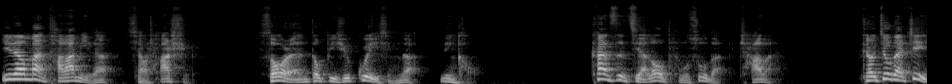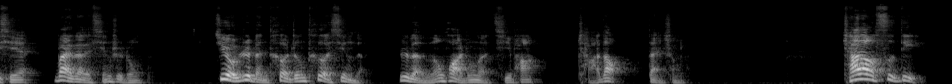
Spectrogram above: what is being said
一张半榻拉米的小茶室。所有人都必须跪行的令口，看似简陋朴素的茶碗，可就在这些外在的形式中，具有日本特征特性的日本文化中的奇葩茶道诞生了。茶道四谛，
